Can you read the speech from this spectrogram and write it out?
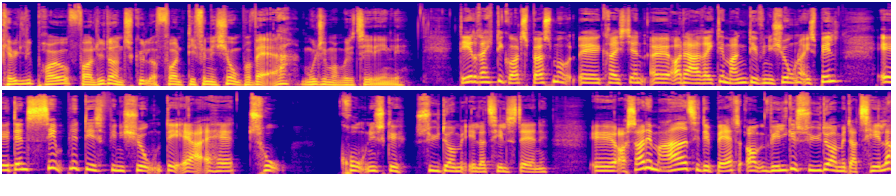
Kan vi lige prøve for lytterens skyld at få en definition på, hvad er multimobilitet egentlig? Det er et rigtig godt spørgsmål, øh, Christian, øh, og der er rigtig mange definitioner i spil. Øh, den simple definition, det er at have to kroniske sygdomme eller tilstande. Og så er det meget til debat om, hvilke sygdomme der tæller.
